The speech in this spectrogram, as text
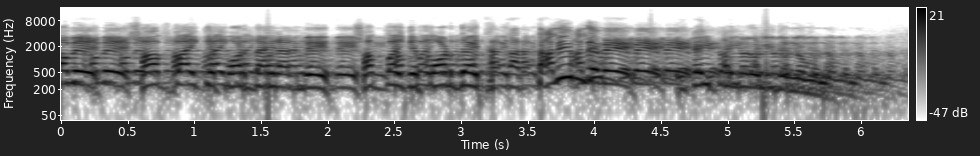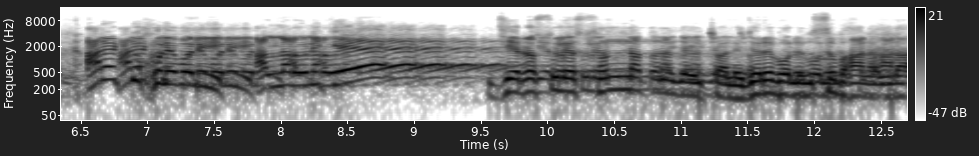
হবে সবাইকে পর্দায় রাখবে সবাইকে পর্দায় তালিম দেবে। এটাই তো আল্লাহর নমুনা। আরেকটু খুলে বলি, আল্লাহর অলিকে যে রসুলের সন্ন্যত অনুযায়ী চলে, জোরে বলুন সুবহান আল্লাহ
